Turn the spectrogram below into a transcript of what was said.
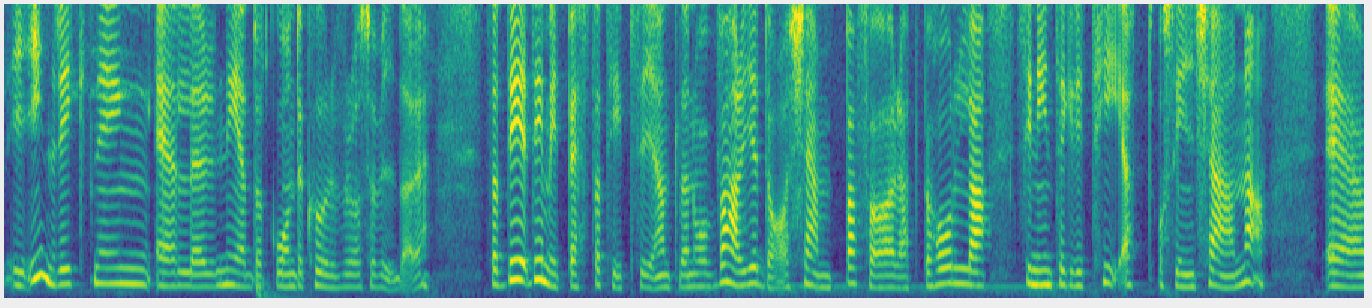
i inriktning eller nedåtgående kurvor och så vidare. Så det, det är mitt bästa tips egentligen. Och varje dag kämpa för att behålla sin integritet och sin kärna. Eh,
